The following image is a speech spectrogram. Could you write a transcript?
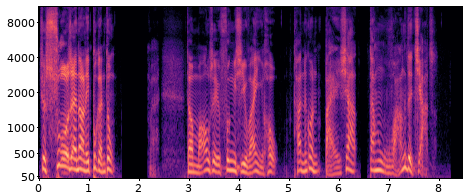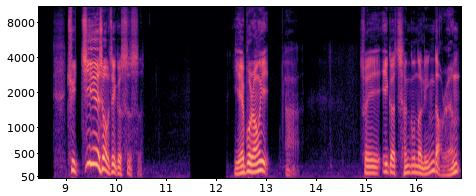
就缩在那里不敢动。哎，当毛遂分析完以后。他能够摆下当王的架子，去接受这个事实，也不容易啊。所以，一个成功的领导人，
